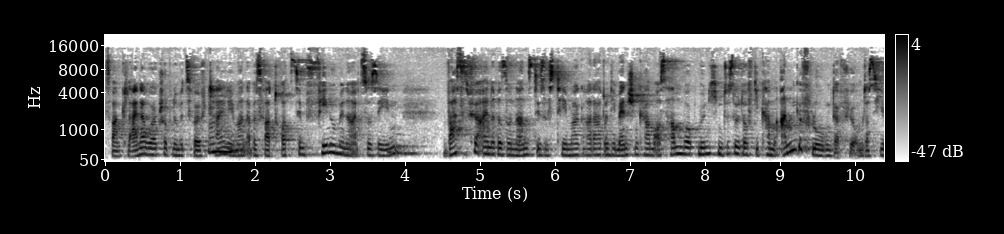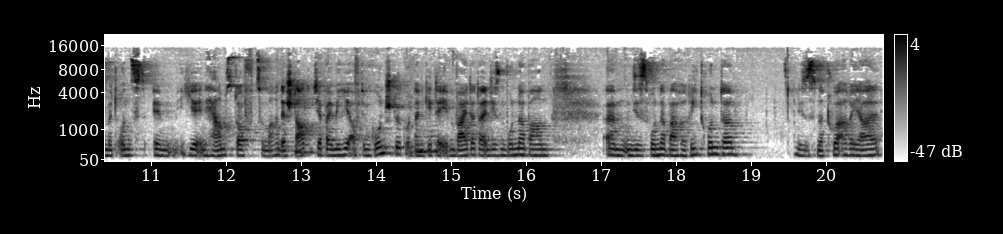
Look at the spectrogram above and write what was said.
Es war ein kleiner Workshop nur mit zwölf mhm. Teilnehmern, aber es war trotzdem phänomenal zu sehen, mhm. Was für eine Resonanz dieses Thema gerade hat. Und die Menschen kamen aus Hamburg, München, Düsseldorf, die kamen angeflogen dafür, um das hier mit uns im, hier in Hermsdorf zu machen. Der startet ja bei mir hier auf dem Grundstück und dann geht er eben weiter da in diesen wunderbaren, ähm, in dieses wunderbare Ried runter, in dieses Naturareal.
